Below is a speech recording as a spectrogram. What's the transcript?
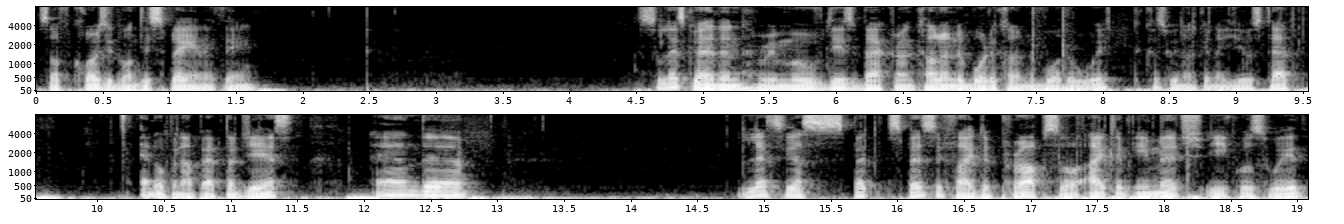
So of course it won't display anything so let's go ahead and remove this background color and the border color and the border width because we're not going to use that and open up app.js and uh, let's just spe specify the prop. So item image equals with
